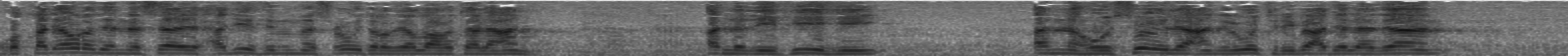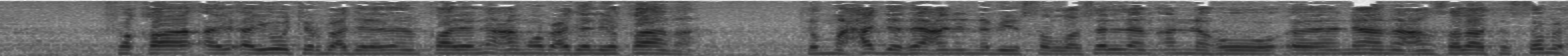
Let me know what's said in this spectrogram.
وقد أورد النسائي حديث ابن مسعود رضي الله تعالى عنه الذي فيه أنه سئل عن الوتر بعد الأذان فقال أيوتر بعد الأذان؟ قال نعم وبعد الإقامة. ثم حدث عن النبي صلى الله عليه وسلم أنه آه، نام عن صلاة الصبح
